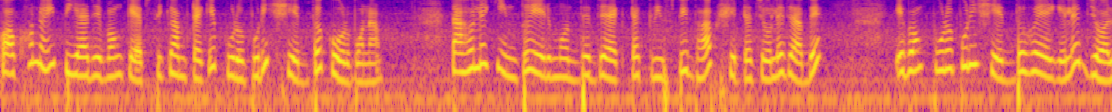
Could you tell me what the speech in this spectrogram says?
কখনোই পেঁয়াজ এবং ক্যাপসিকামটাকে পুরোপুরি সেদ্ধ করব না। তাহলে কিন্তু এর মধ্যে যে একটা ক্রিস্পি ভাব, সেটা চলে যাবে। এবং পুরোপুরি সেদ্ধ হয়ে গেলে জল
